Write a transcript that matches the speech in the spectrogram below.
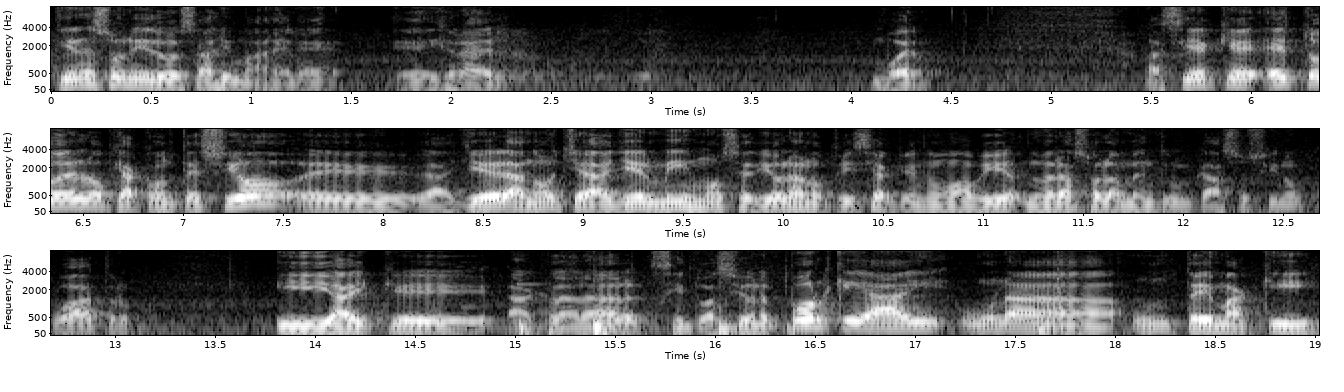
tiene sonido esas imágenes, eh, Israel. Bueno, así es que esto es lo que aconteció. Eh, ayer anoche, ayer mismo se dio la noticia que no, había, no era solamente un caso, sino cuatro y hay que aclarar situaciones porque hay una, un tema aquí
